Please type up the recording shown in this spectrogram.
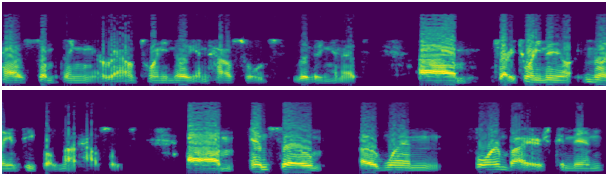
has something around 20 million households living in it. Um, sorry, 20 million, people, not households. Um, and so uh, when foreign buyers come in,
